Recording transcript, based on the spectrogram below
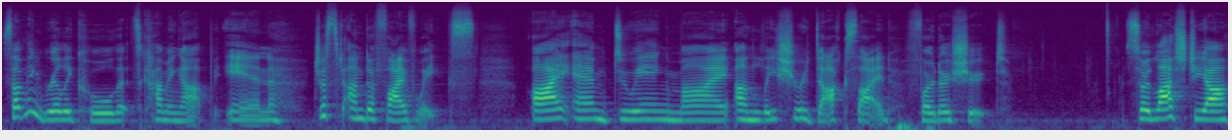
something really cool that's coming up in just under five weeks, I am doing my Unleash Your Dark Side photo shoot. So last year,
